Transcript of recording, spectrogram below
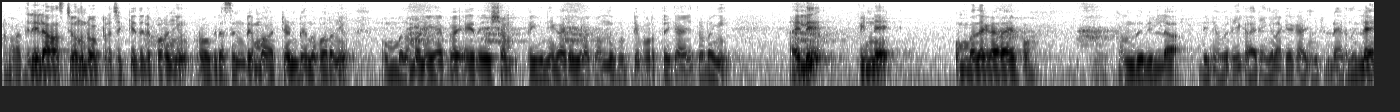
അപ്പോൾ അതിൽ ലാസ്റ്റ് വന്ന് ഡോക്ടർ ചെക്ക് ചെയ്തിട്ട് പറഞ്ഞു പ്രോഗ്രസ് ഉണ്ട് മാറ്റം ഉണ്ട് എന്ന് പറഞ്ഞു. ഒമ്പത് മണിയായപ്പോൾ ഏകദേശം പെയിന് കാര്യങ്ങളൊക്കെ ഒന്ന് കുട്ടി പുറത്തേക്ക് ആയി തുടങ്ങി. അതിൽ പിന്നെ ഒമ്പതേ കാലമായപ്പോൾ അഹമ്മദില്ല ഡെലിവറി കാര്യങ്ങളൊക്കെ കഴിഞ്ഞിട്ടുണ്ടായിരുന്നു അല്ലേ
